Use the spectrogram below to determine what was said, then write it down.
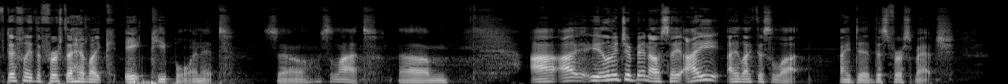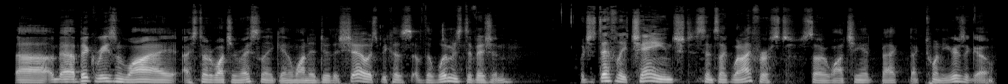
definitely the first that had like eight people in it. So it's a lot. Um, I, I yeah, let me jump in. I'll say I I like this a lot. I did this first match. Uh, a big reason why I, started watching wrestling again and wanted to do the show is because of the women's division, which has definitely changed since like when I first started watching it back like 20 years ago.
